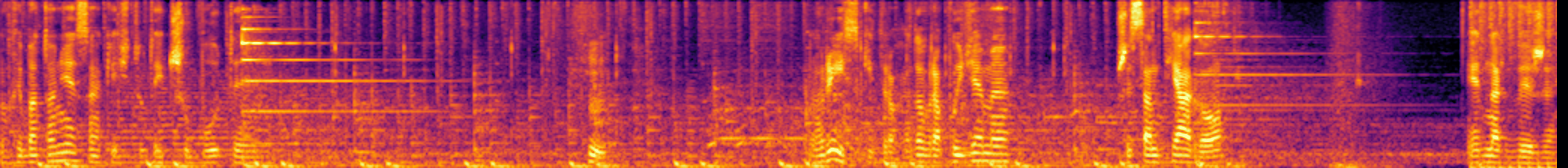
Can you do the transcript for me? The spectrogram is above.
No chyba to nie są jakieś tutaj czubuty. Hmm. No riski trochę. Dobra, pójdziemy przy Santiago. Jednak wyżej.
